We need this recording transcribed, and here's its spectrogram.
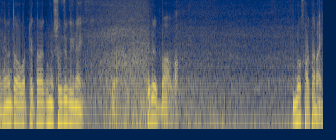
এখানে তো ওভারটেক করার কোনো সুযোগই নাই। ওরে বাবা। কোনো ফাঁকা নাই।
